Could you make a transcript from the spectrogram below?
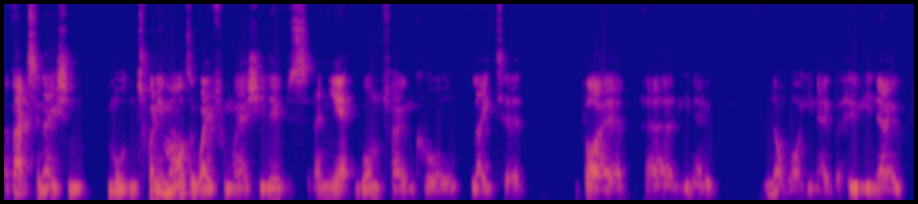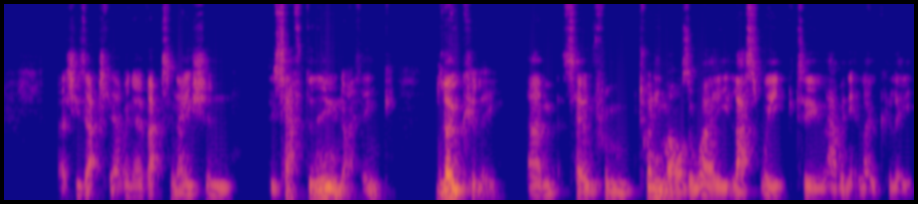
a vaccination more than 20 miles away from where she lives, and yet one phone call later, via uh, you know, not what you know, but who you know, uh, she's actually having her vaccination this afternoon, I think, locally. Um, so from 20 miles away last week to having it locally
